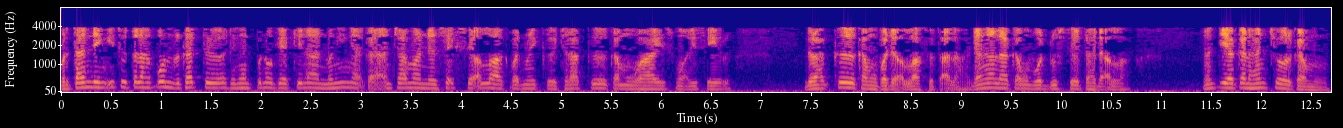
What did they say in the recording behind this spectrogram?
bertanding itu telah pun berkata dengan penuh keyakinan mengingatkan ancaman dan seksi Allah kepada mereka celaka kamu wahai semua alisir Deraka kamu pada Allah SWT Janganlah kamu berdusta terhadap Allah. Nanti akan hancur kamu.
